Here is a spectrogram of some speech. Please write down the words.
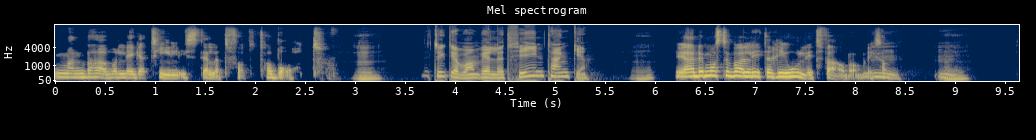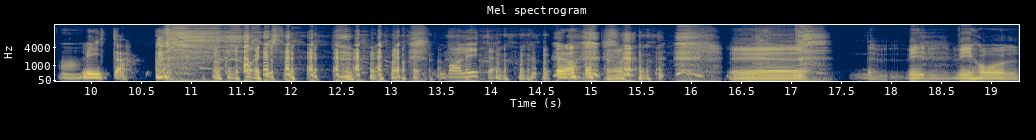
man behöver lägga till istället för att ta bort. Mm. Det tyckte jag var en väldigt fin tanke. Ja, det måste vara lite roligt för dem. Liksom. Mm. Mm. Mm. Ja. Lite. Men bara lite. Ja. Eh, vi, vi har,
